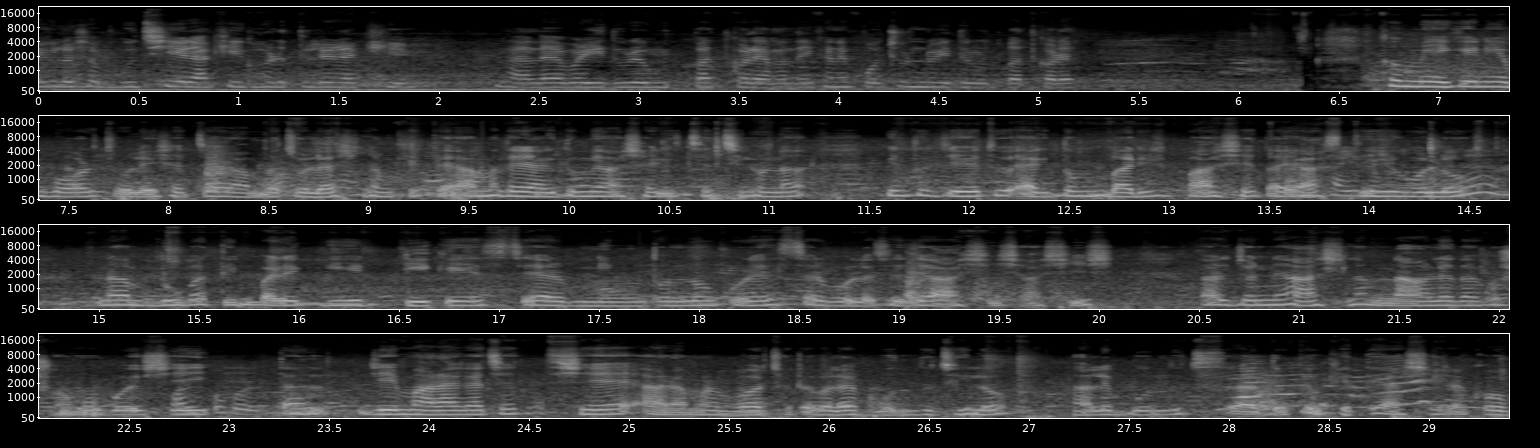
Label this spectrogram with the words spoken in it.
এগুলো সব গুছিয়ে রাখি, ঘরে তুলে রাখি। নাহলে আবার ইঁদুরে উৎপাত করে আমাদের। এখানে প্রচণ্ড ইঁদুর উৎপাত করে। তো মেয়েকে নিয়ে বর চলে এসেছে আর আমরা চলে আসলাম খেতে। আমাদের একদমই আসার ইচ্ছা ছিল না। কিন্তু যেহেতু একদম বাড়ির পাশে তাই আসতেই হলো। না দুবার তিনবারে গিয়ে ডেকে এসছে আর নিমন্ত্রণও করে এসছে আর বলেছে যে আসিস আসিস। তার জন্যে আসলাম। না হলে দেখো সমবয়সী। তার যে মারা গেছে সে আর আমার বর ছোটোবেলার বন্ধু ছিল। তাহলে বন্ধু শ্রাদ্ধ কেউ খেতে আসে এরকম।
